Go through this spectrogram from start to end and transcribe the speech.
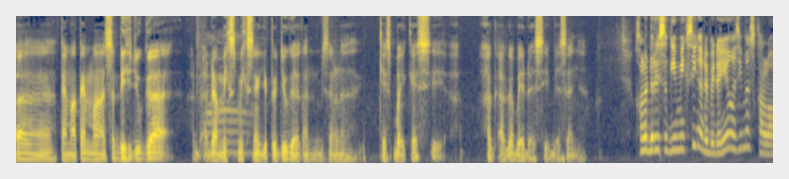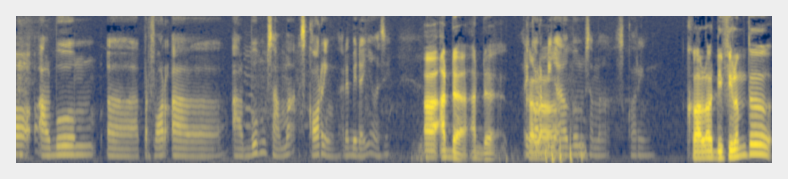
eh, tema-tema sedih juga. Ada ada mix-mixnya gitu juga kan. Misalnya case by case sih ag- agak beda sih biasanya Kalau dari segi mixing ada bedanya nggak sih mas? Kalau album eh, perfor eh, album sama scoring ada bedanya nggak sih? Eh, ada ada Recording album sama scoring. Kalau di film tuh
